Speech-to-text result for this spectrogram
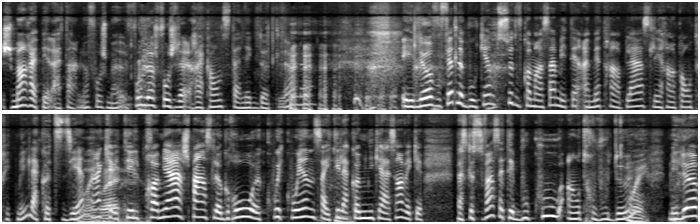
je m'en rappelle. Attends, là, faut que je me, faut, là, faut que je raconte cette anecdote-là. là. Et là, vous faites le bootcamp, tout de suite, vous commencez à mettre, à mettre en place les rencontres rythmées, la quotidienne, Ouais. hein, qui a été le premier, je pense, le gros euh, quick win, ça a été la communication avec... euh, Parce que souvent, c'était beaucoup entre vous deux. Mais là,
